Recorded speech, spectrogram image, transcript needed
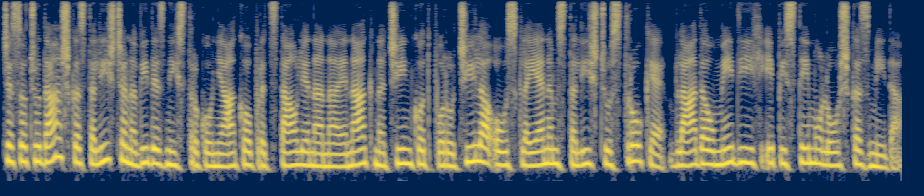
Če so čudaška stališča navideznih strokovnjakov predstavljena na enak način kot poročila o usklajenem stališču stroke, vlada v medijih epistemološka zmeda.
